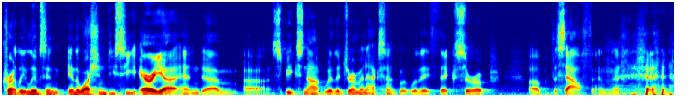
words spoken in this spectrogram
currently lives in, in the Washington, D.C. area and um, uh, speaks not with a German accent, but with a thick syrup of the South. And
